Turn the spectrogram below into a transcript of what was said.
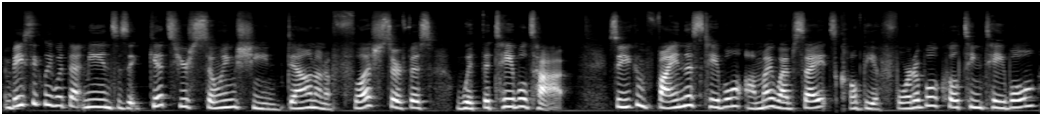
And basically what that means is it gets your sewing machine down on a flush surface with the tabletop. So you can find this table on my website. It's called the Affordable Quilting Table.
